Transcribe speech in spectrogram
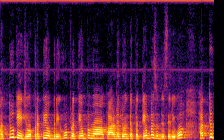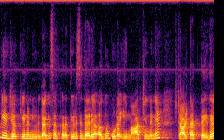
ಹತ್ತು ಕೆ ಜಿ ಪ್ರತಿಯೊಬ್ಬರಿಗೂ, ಪ್ರತಿಯೊಬ್ಬ ಕಾರ್ಡ್ ಇರುವಂತ ಪ್ರತಿಯೊಬ್ಬ ಸದಸ್ಯರಿಗೂ ಹತ್ತು ಕೆ ಜಿ ಅಕ್ಕಿಯನ್ನು ನೀಡುವುದಾಗಿ ಸರ್ಕಾರ ತಿಳಿಸಿದ್ದಾರೆ. ಅದು ಕೂಡ ಈ ಮಾರ್ಚ್ ಇಂದನೇ ಸ್ಟಾರ್ಟ್ ಆಗ್ತಾ ಇದೆ.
